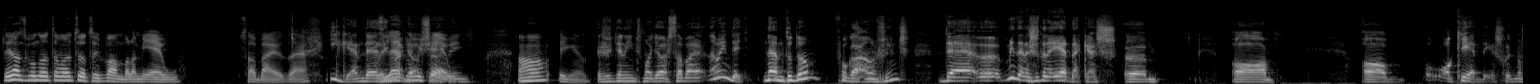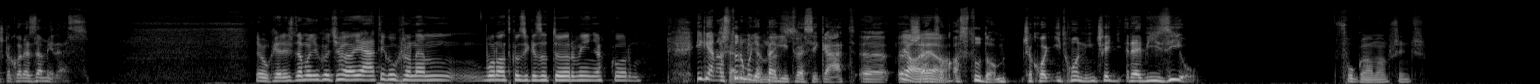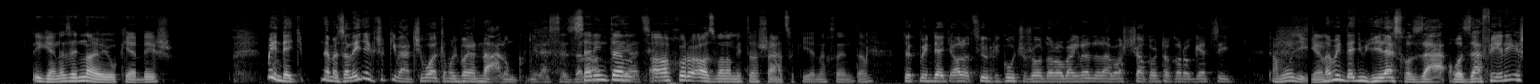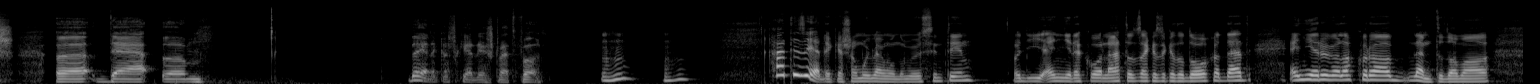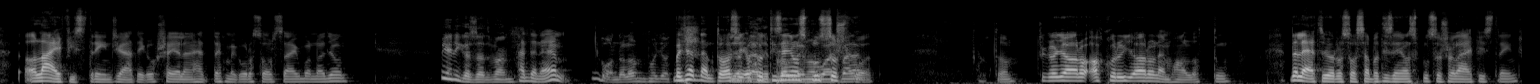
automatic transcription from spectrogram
De én azt gondoltam, hogy tudod, hogy van valami EU szabályozás. Igen, de ez egy magyar nem is EU. Aha, igen. És ugye nincs magyar szabály. Na mindegy, nem tudom, fogalmam sincs, de ö, minden esetre érdekes ö, a, a, a kérdés, hogy most akkor ezzel mi lesz. Jó kérdés, de mondjuk, hogyha a játékokra nem vonatkozik ez a törvény, akkor Igen, azt tudom, hogy a lesz. veszik át, ö, ö, Ja, srácok, ja. azt tudom, csak hogy itthon nincs egy revízió. fogalmam sincs. Igen, ez egy nagyon jó kérdés. Mindegy, nem ez a lényeg, csak kíváncsi voltam, hogy vajon nálunk mi lesz ezzel Szerintem a akkor az van, amit a srácok írnak, szerintem. Tök mindegy, alatt szürke kulcsos oldalon megrendelem, azt csak, hogy akarok, geci. Amúgy igen. Na mindegy, úgyhogy lesz hozzá hozzáférés, de de érdekes kérdést vett föl. Hát ez érdekes, amúgy megmondom őszintén, hogy így ennyire korlátozzák ezeket a dolgokat, de hát ennyi erővel akkor a, nem tudom, a, a Life is Strange játékok se jelenhettek meg Oroszországban nagyon. Milyen igazad van? Hát de nem. Gondolom, hogy ott Vagy hát nem tudom, az, akkor lehet, hogy 18 probléma pluszos vele. volt. Nem tudom. Csak hogy arra, akkor úgy arról nem hallottunk. De lehet, hogy Oroszországban 18 pluszos a Life is Strange.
